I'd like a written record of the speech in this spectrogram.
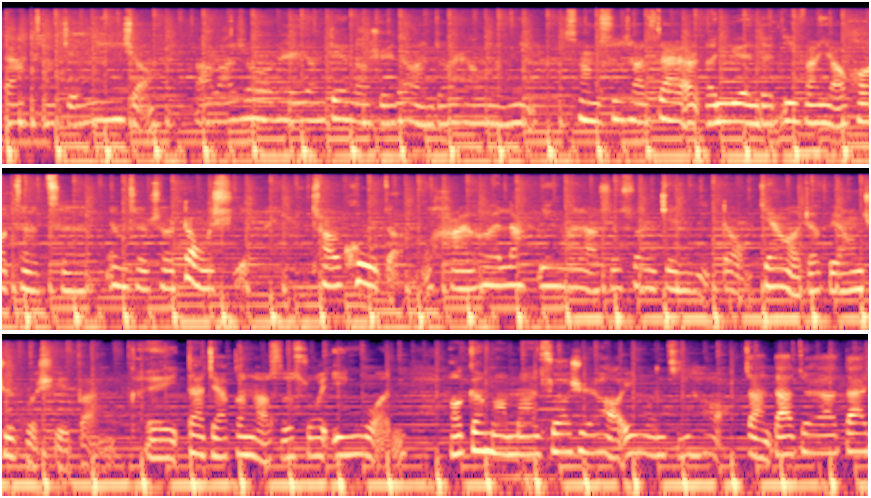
当超级英雄。爸爸说我可以用电脑学到很多小能力。上次他在很远的地方摇货车车，让车车动起来，超酷的。我还会让英文老师瞬间移动，这样我就不用去补习班，可以大家跟老师说英文。我跟妈妈说，学好英文之后，长大就要带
